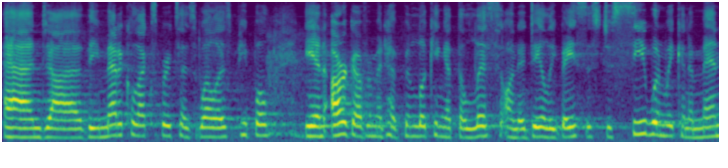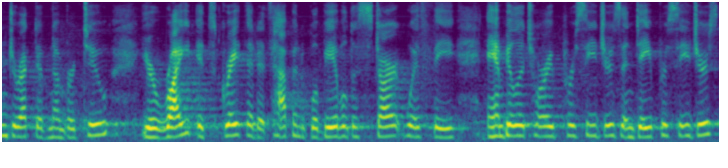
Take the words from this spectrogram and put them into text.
and uh, the medical experts, as well as people in our government, have been looking at the list on a daily basis to see when we can amend Directive Number 2. You're right. It's great that it's happened. We'll be able to start with the ambulatory procedures and day procedures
